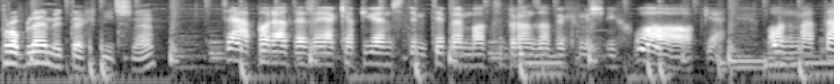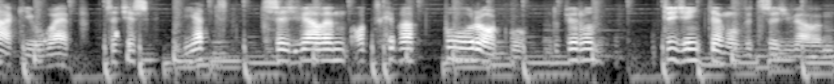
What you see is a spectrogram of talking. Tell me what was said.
problemy techniczne. Ja poradzę, że jak ja piłem z tym typem od brązowych myśli, chłopie, on ma taki łeb. Przecież ja t- trzeźwiałem od chyba pół roku. Dopiero tydzień temu wytrzeźwiałem.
